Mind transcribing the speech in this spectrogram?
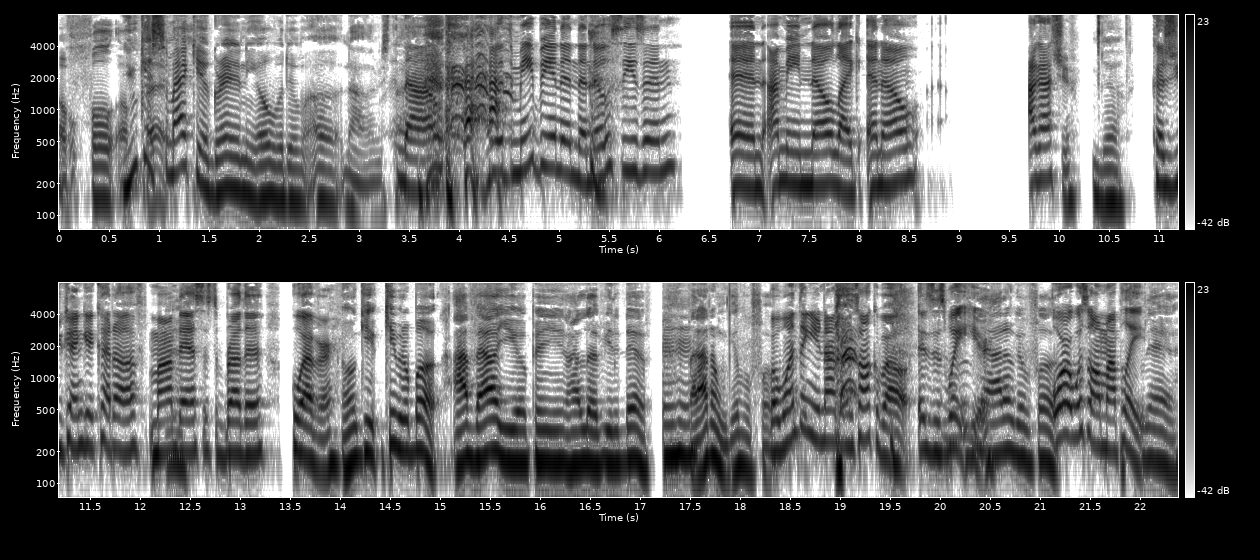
a full. You can smack your granny over them. Uh, nah, let me stop. Nah, with me being in the no season, and I mean no, like no, I got you yeah. Because you can't get cut off. Mom, dad, sister, brother, whoever. Don't keep keep it a buck. I value your opinion. I love you to death, Mhm. but I don't give a fuck. But one thing you're not going to talk about is this weight here, Yeah, I don't give a fuck. or what's on my plate. yeah,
